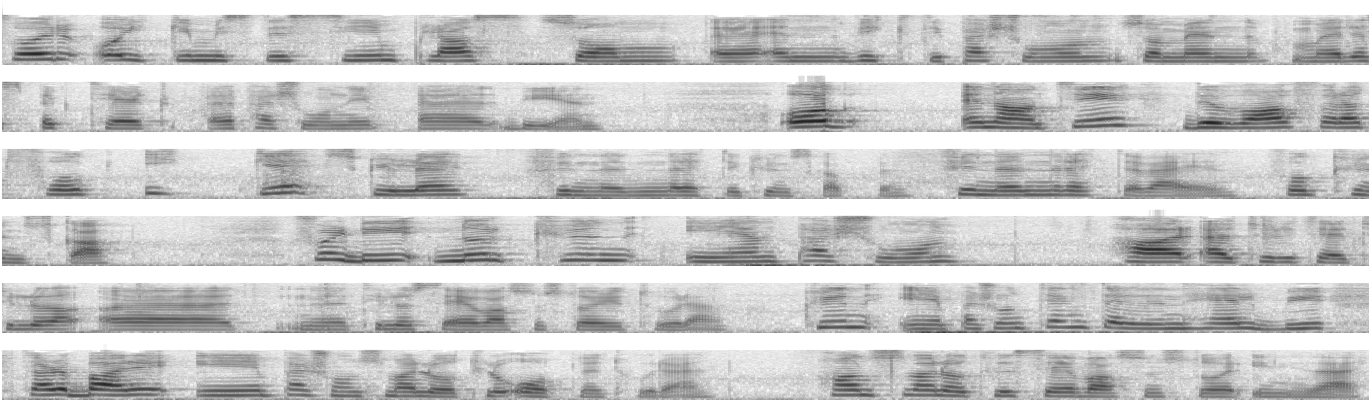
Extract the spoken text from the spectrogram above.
For å ikke miste sin plass som eh, en viktig person, som en respektert eh, person i eh, byen. Og en annen ting, det var for at folk ikke skulle finne den rette kunnskapen, finne den rette veien, få kunnskap. Fordi når kun en person har autoritet til å, uh, til å se hva som står i Toraen, kun en person, tenk dere i en hel by, så er det bare en person som har lov til å åpne Toraen. Han som har lov til å se hva som står inni der.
